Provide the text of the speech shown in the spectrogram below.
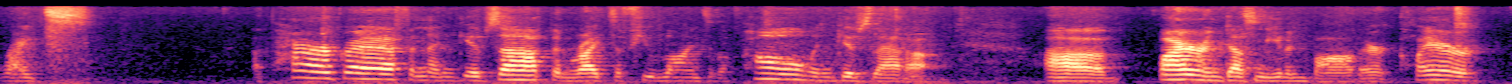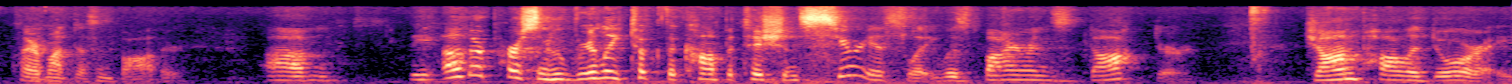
writes a paragraph and then gives up and writes a few lines of a poem and gives that up. Uh, Byron doesn't even bother. Claire Clairmont doesn't bother. Um, the other person who really took the competition seriously was Byron's doctor, John Polidori,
